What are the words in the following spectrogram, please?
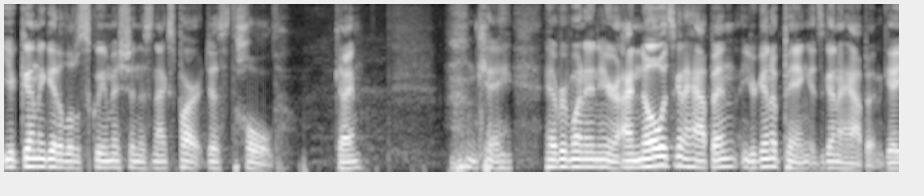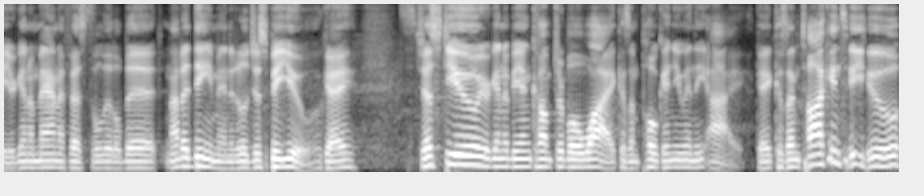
You're going to get a little squeamish in this next part. Just hold, okay? okay, everyone in here, I know it's going to happen. You're going to ping. It's going to happen, okay? You're going to manifest a little bit. Not a demon, it'll just be you, okay? It's just you. You're going to be uncomfortable. Why? Because I'm poking you in the eye, okay? Because I'm talking to you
